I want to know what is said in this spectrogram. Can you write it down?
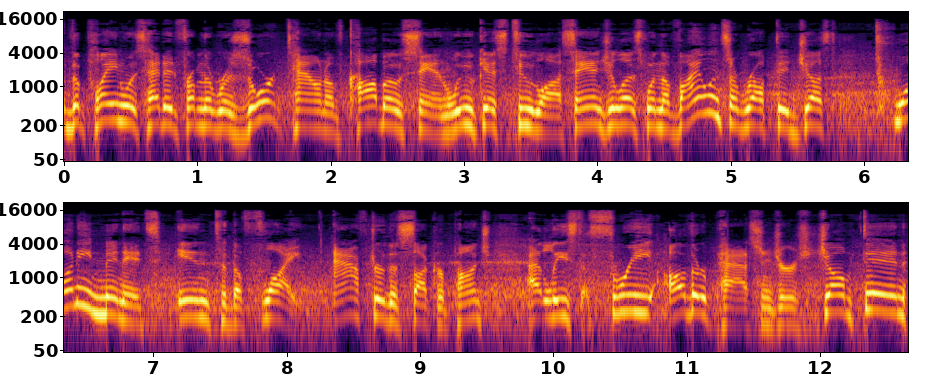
The plane was headed from the resort town of Cabo San Lucas to Los Angeles when the violence erupted just 20 minutes into the flight. After the sucker punch, at least three other passengers jumped in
